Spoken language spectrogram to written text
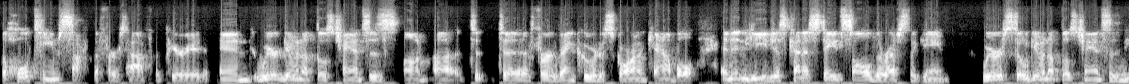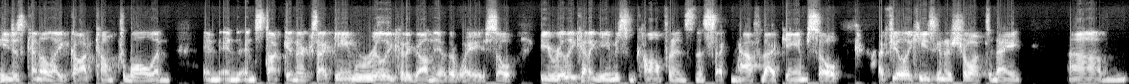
the whole team sucked the first half of the period, and we were giving up those chances on uh, to, to for Vancouver to score on Campbell, and then he just kind of stayed solid the rest of the game. We were still giving up those chances, and he just kind of like got comfortable and and and, and stuck in there because that game really could have gone the other way. So he really kind of gave me some confidence in the second half of that game. So I feel like he's going to show up tonight, um,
